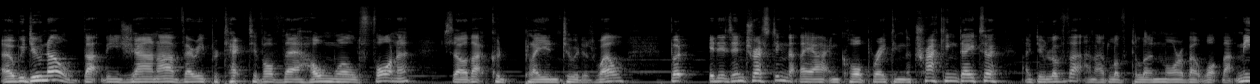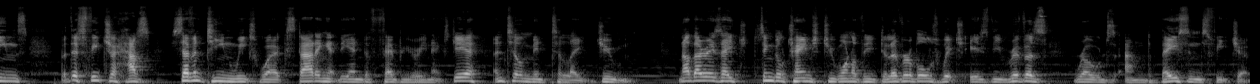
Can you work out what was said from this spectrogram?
Uh, we do know that the Xi'an are very protective of their homeworld fauna, so that could play into it as well. But it is interesting that they are incorporating the tracking data. I do love that, and I'd love to learn more about what that means. But this feature has 17 weeks' work starting at the end of February next year until mid to late June. Now, there is a single change to one of the deliverables, which is the rivers, roads, and basins feature.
